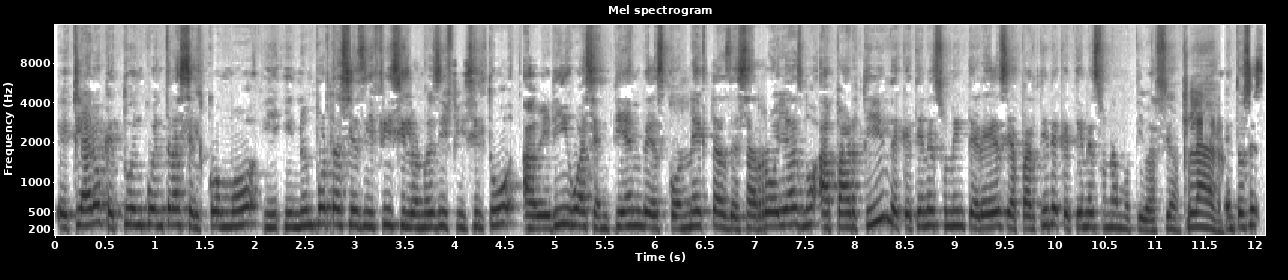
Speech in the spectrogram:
eh, claro que tú encuentras el cómo y, no importa si es difícil o no es difícil, tú averiguas, entiendes, conectas, desarrollas, ¿no? A partir de que tienes un interés y a partir de que tienes una motivación. Claro. Entonces,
